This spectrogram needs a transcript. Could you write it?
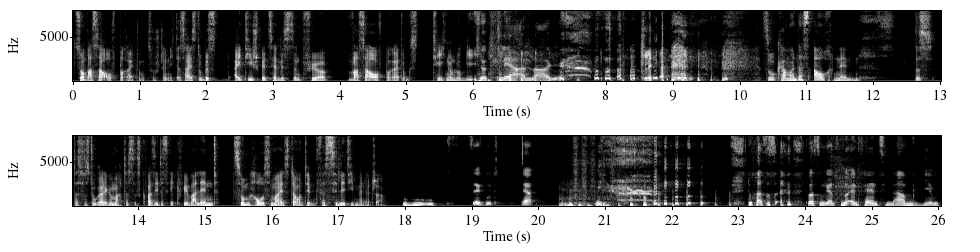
zur Wasseraufbereitung zuständig. Das heißt, du bist IT-Spezialistin für Wasseraufbereitungstechnologie. Für Kläranlagen. so kann man das auch nennen. Das, das, was du gerade gemacht hast, ist quasi das Äquivalent zum Hausmeister und dem Facility Manager. Uhu. Sehr gut. Ja. du hast es, du hast dem Ganzen nur einen fancy Namen gegeben.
